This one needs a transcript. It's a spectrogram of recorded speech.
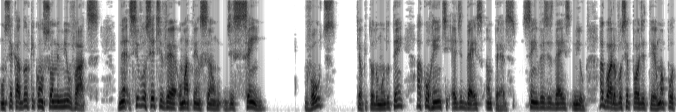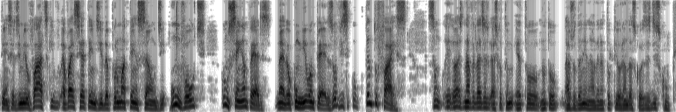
um secador que consome mil watts. Né? Se você tiver uma tensão de 100 volts, que é o que todo mundo tem, a corrente é de 10 amperes. 100 vezes 10, mil. Agora, você pode ter uma potência de mil watts que vai ser atendida por uma tensão de 1 volt com 100 amperes, né, ou com mil amperes, ou vice, tanto faz. São, eu, na verdade, acho que eu, tô, eu tô, não estou ajudando em nada, né? Estou piorando as coisas. Desculpe,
